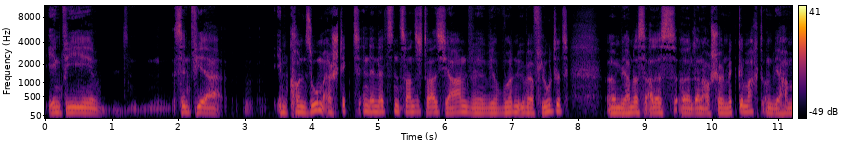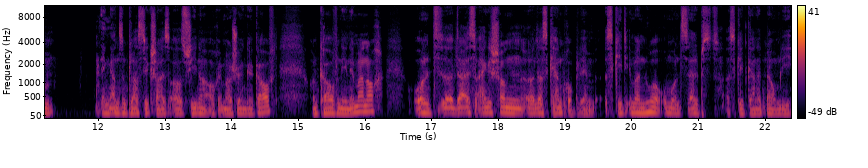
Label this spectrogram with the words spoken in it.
irgendwie sind wir im Konsum erstickt in den letzten 20, 30 Jahren. Wir, wir wurden überflutet. Ähm, wir haben das alles äh, dann auch schön mitgemacht und wir haben den ganzen Plastikscheiß aus China auch immer schön gekauft und kaufen ihn immer noch. Und äh, da ist eigentlich schon äh, das Kernproblem. Es geht immer nur um uns selbst. Es geht gar nicht mehr um die,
